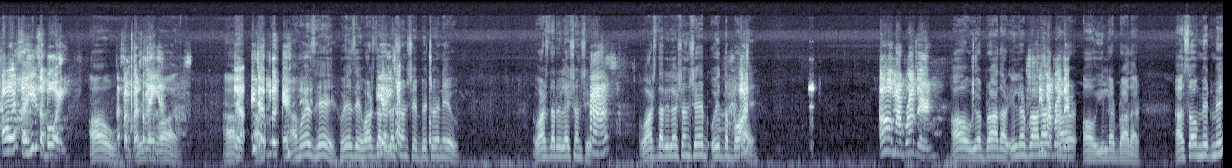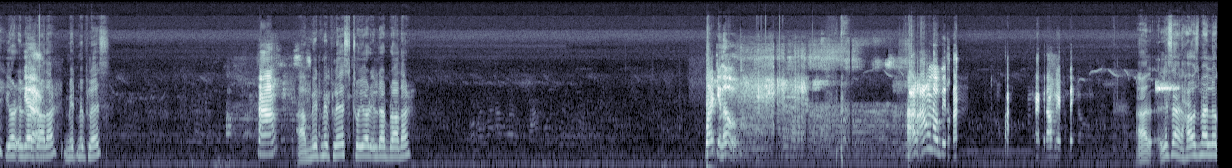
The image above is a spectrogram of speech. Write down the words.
Oh, it's a he's a boy. Oh, That's a that's a man. boy. Uh, yeah, he uh, just looking. uh, who is he? Who is he? What's the Yeah, relationship between you? What's the relationship? huh? What's the relationship with the boy? Oh, my brother. Oh, your brother, elder brother, He's my brother. or oh, elder brother. Uh, so meet me, your elder Yeah. brother. Meet me, please. Huh? Uh, meet me, please, to your elder brother. Breaking up. I, I don't know if it's mine. Get off here. Uh, listen, how's my look?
